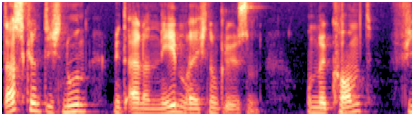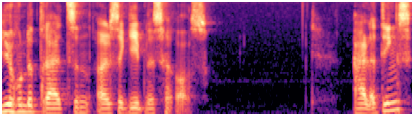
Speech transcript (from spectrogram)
Das könnte ich nun mit einer Nebenrechnung lösen und mir kommt 413 als Ergebnis heraus. Allerdings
